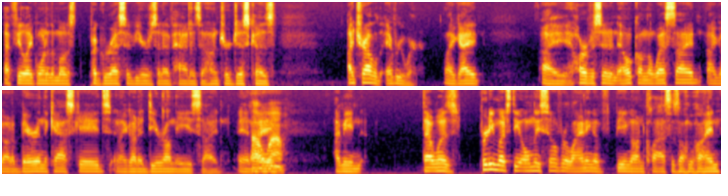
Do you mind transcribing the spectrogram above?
I feel like one of the most progressive years that I've had as a hunter, just because I traveled everywhere. Like I, I harvested an elk on the west side, I got a bear in the Cascades, and I got a deer on the east side. And Oh I, wow. I mean, that was pretty much the only silver lining of being on classes online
